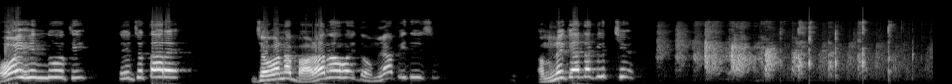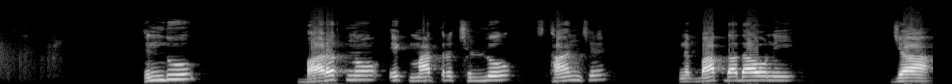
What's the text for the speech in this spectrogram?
હોય હિન્દુઓથી તો એ જતા રહે. જવાના ભાડા ના હોય તો અમે આપી દઈશું. અમને ક્યાં તકલીફ છે? હિન્દુ ભારતનો એકમાત્ર છેલ્લો સ્થાન છે અને બાપ દાદાઓની જ્યાં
